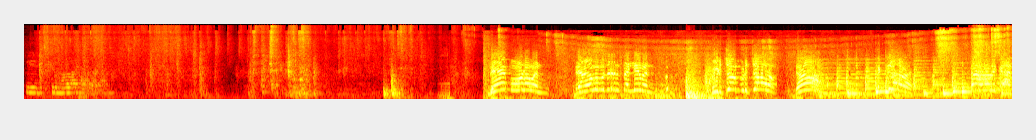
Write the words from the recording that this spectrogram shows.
പിരിച്ചുമുള്ള സാധനം ദേ പോണവൻ. രാമഭദ്രൻ തല്ലിയവൻ. പിടിച്ചോ പിടിച്ചോ. നിക്കടാ അവിടെ. ദാ അവിടെ നിൽക്കാൻ.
